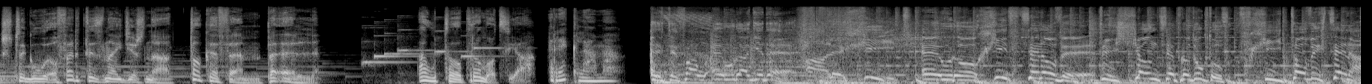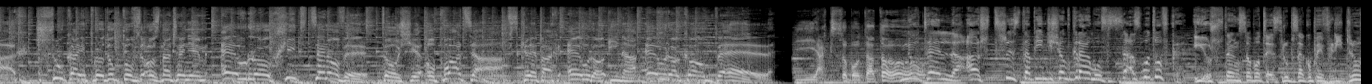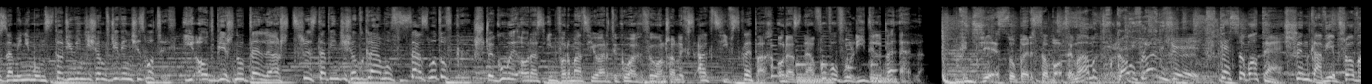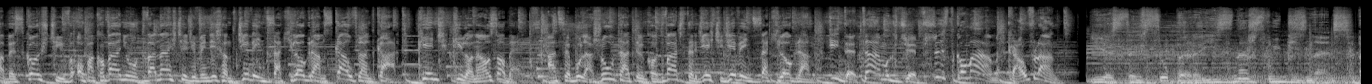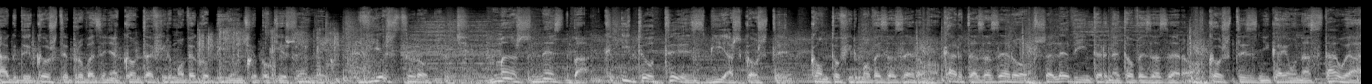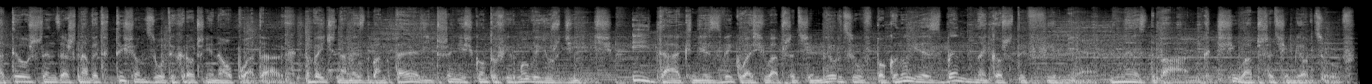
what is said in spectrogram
Szczegóły oferty znajdziesz na tokefm.pl. Autopromocja. Reklama. RTV Euro AGD. Ale hit! Euro hit cenowy. Tysiące produktów w hitowych cenach. Szukaj produktów z oznaczeniem Euro hit cenowy. To się opłaca. W sklepach euro i na euro.com.pl. Jak sobota to... Nutella aż 350 gramów za złotówkę. Już w tę sobotę zrób zakupy w Lidlu za minimum 199 zł. I odbierz Nutella aż 350 gramów za złotówkę. Szczegóły oraz informacje o artykułach wyłączonych z akcji w sklepach oraz na www.lidl.pl. Gdzie super sobotę mam? W Kauflandzie! W tę sobotę szynka wieprzowa bez kości w opakowaniu 12,99 za kilogram z Kaufland Card. 5 kilo na osobę. A cebula żółta tylko 2,49 za kilogram. Idę tam, gdzie wszystko mam. Kaufland. Jesteś super i znasz swój biznes. A gdy koszty prowadzenia konta firmowego biją cię po kieszeni, wiesz co robić. Masz Nestbank i to ty zbijasz koszty. Konto firmowe za zero, karta za zero, przelewy internetowe za zero. Koszty znikają na stałe, a ty oszczędzasz nawet 1000 zł rocznie na opłatach. Wejdź na nestbank.pl i przenieś konto firmowe już dziś. I tak niezwykła siła przedsiębiorców pokonuje zbędne koszty w firmie. Nestbank. Siła przedsiębiorców.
